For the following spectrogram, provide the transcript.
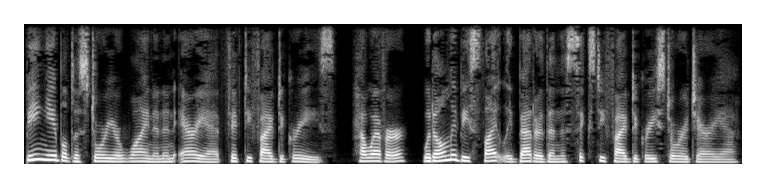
Being able to store your wine in an area at 55 degrees, however, would only be slightly better than the 65 degree storage area.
